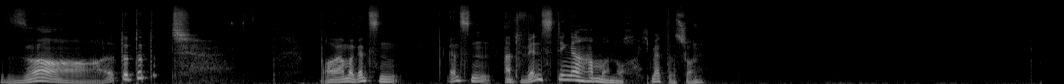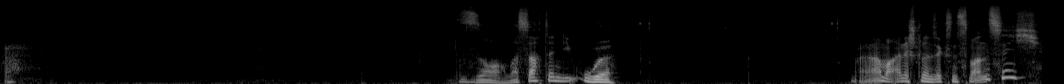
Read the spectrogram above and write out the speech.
So. Oh, wir haben wir ganzen, ganzen Adventsdinger haben wir noch. Ich merke das schon. So, was sagt denn die Uhr? Ja, mal eine Stunde 26.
